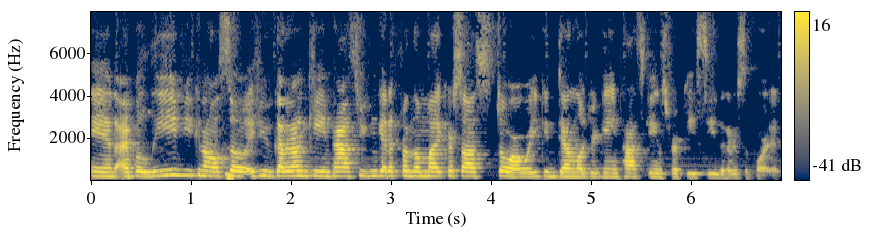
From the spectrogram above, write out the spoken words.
and I believe you can also, if you've got it on Game Pass, you can get it from the Microsoft Store, where you can download your Game Pass games for PC that are supported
